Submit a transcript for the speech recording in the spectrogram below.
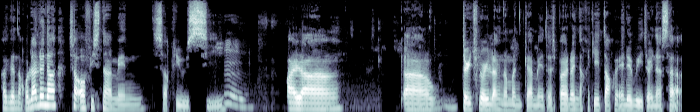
Magagdan ako. Lalo na sa office namin sa QC, Mm. Parang ah, third floor lang naman kami. Tapos parang nakikita ko yung elevator na sa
